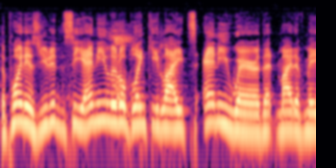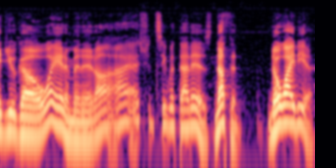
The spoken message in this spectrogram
the point is you didn't see any little blinky lights anywhere that might have made you go wait a minute i, I should see what that is nothing no idea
